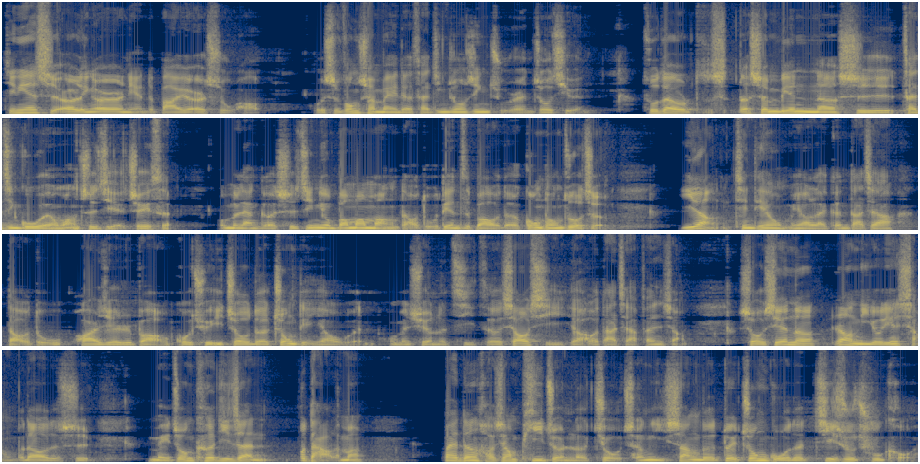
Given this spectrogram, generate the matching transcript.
今天是二零二二年的八月二十五号。我是风传媒的财经中心主任周岐原，坐在我的身边的呢是财经顾问王志杰 Jason，我们两个是金牛帮帮忙导读电子报的共同作者。一样，今天我们要来跟大家导读《华尔街日报》过去一周的重点要闻。我们选了几则消息要和大家分享。首先呢，让你有点想不到的是，美中科技战不打了吗？拜登好像批准了九成以上的对中国的技术出口。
